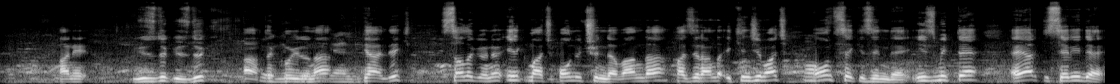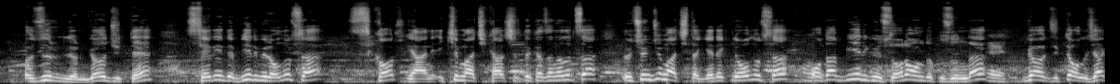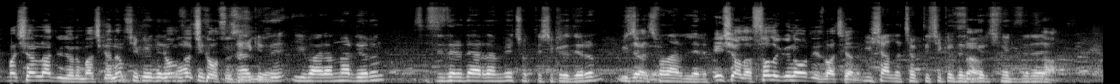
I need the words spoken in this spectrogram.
hani yüzdük yüzdük artık Kuyruğuna geldik. geldik. Salı günü ilk maç 13'ünde Van'da, Haziran'da ikinci maç 18'inde İzmit'te. Eğer ki seride özür diliyorum Gölcük'te seride 1-1 olursa skor yani iki maç karşılıklı kazanılırsa üçüncü maçta gerekli olursa o da bir gün sonra 19'unda Evet. Gölcük'te olacak. Başarılar diliyorum başkanım. Teşekkür ederim. Yolunuz Herkese- açık olsun sizin de. Herkese iyi bayramlar diyorum. Sizlere de Erdem Bey çok teşekkür ediyorum. İyi çalışmalar dilerim. İnşallah salı günü oradayız başkanım. İnşallah çok teşekkür ederim. Görüşmek üzere. Sağ.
